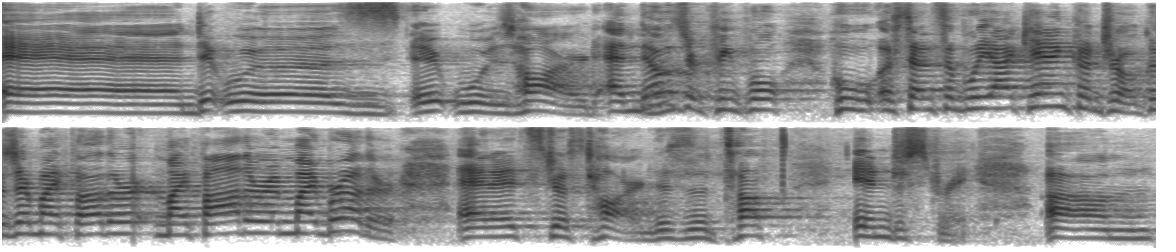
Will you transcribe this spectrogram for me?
And it was it was hard. And those mm-hmm. are people who ostensibly I can control because they're my father, my father and my brother. And it's just hard. This is a tough industry. Um,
